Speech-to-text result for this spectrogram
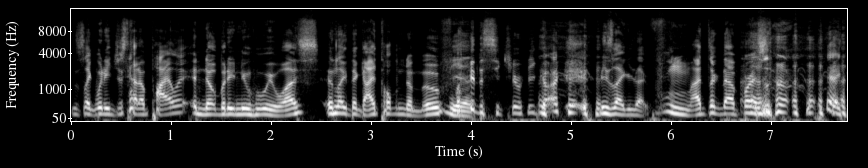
was like when he just had a pilot and nobody knew who he was, and like the guy told him to move, Yeah. like the security guard. he's like, he's like, "Hmm, I took that person.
